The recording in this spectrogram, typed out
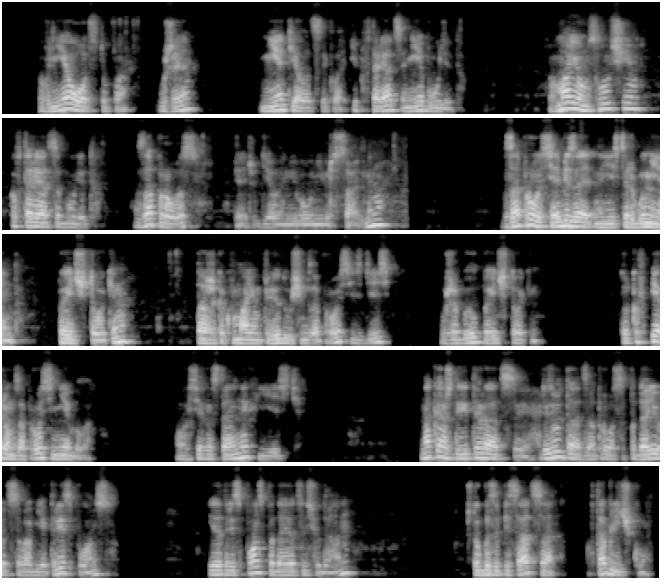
вне отступа, уже не тело цикла и повторяться не будет. В моем случае повторяться будет запрос, опять же делаем его универсальным. В запросе обязательно есть аргумент PageToken, так же как в моем предыдущем запросе здесь уже был PageToken. Только в первом запросе не было. А у всех остальных есть. На каждой итерации результат запроса подается в объект response. И этот response подается сюда, чтобы записаться в табличку.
